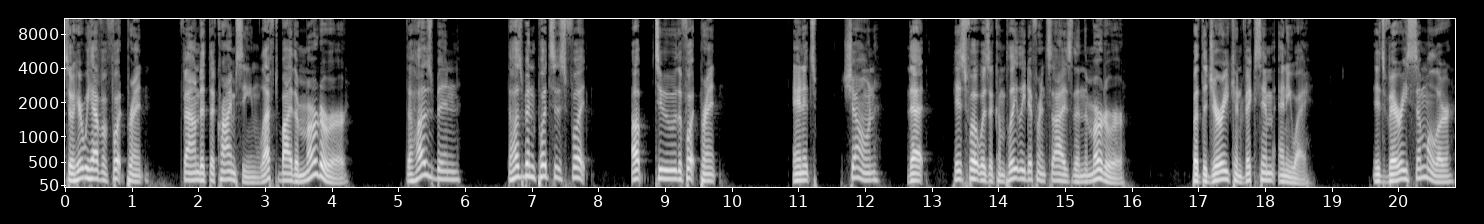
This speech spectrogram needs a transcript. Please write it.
So here we have a footprint found at the crime scene left by the murderer. The husband the husband puts his foot up to the footprint and it's shown that his foot was a completely different size than the murderer. But the jury convicts him anyway. It's very similar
